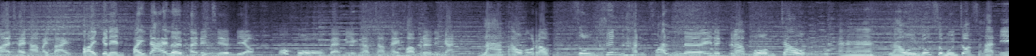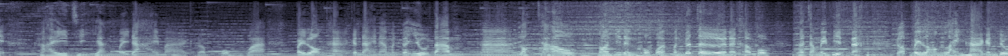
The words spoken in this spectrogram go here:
มารถใช้ท่าไม้ตายต่อยกระเด็นไปได้เลยภายในเชิญเดียว โอ้โห แบบนี้ครับทำให้ความเร็วในการ ล่าเต่าของเราสูงขึ้นทันควันเลยนะครับผมเจ้าอ่าเหล่าลูกสมุนจรสลัดนี้ ใครที่ยังไม่ได้มาครับผมว่าไปลองหากันได้นะ มันก็อยู่ตามอ่าล็อกเทาตอนที่หนึ่งผมว่ามันก็เจอนะครับผมถ้าจำไม่ผิดนะ ก็ไปลองไล่หากันดู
